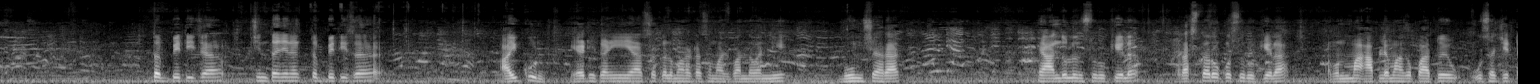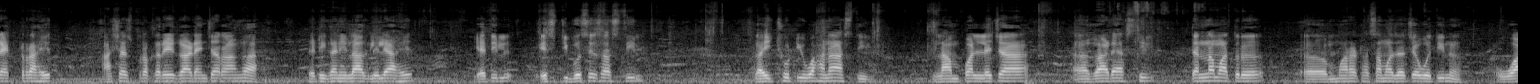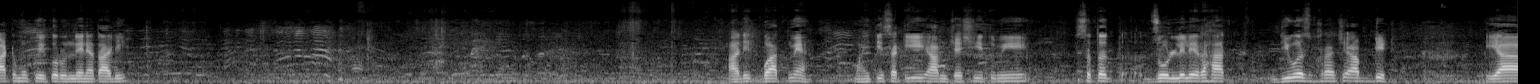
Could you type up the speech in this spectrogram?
तब्येतीच्या चिंताजनक तब्येतीचं ऐकून या ठिकाणी या सकल मराठा समाज बांधवांनी भूम शहरात हे आंदोलन सुरू केलं रस्ता रोको सुरू केला. आपण मा आपल्या मागं पाहतोय ऊसाचे ट्रॅक्टर आहेत. अशाच प्रकारे गाड्यांच्या रांगा त्या ठिकाणी लागलेल्या आहेत. यातील एस टी बसेस असतील काही छोटी वाहनं असतील लांब पल्ल्याच्या गाड्या असतील त्यांना मात्र मराठा समाजाच्या वतीनं वाट मोकळी करून देण्यात आली. अधिक बातम्या माहितीसाठी आमच्याशी तुम्ही सतत जोडलेले राहात. दिवसभराचे अपडेट या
